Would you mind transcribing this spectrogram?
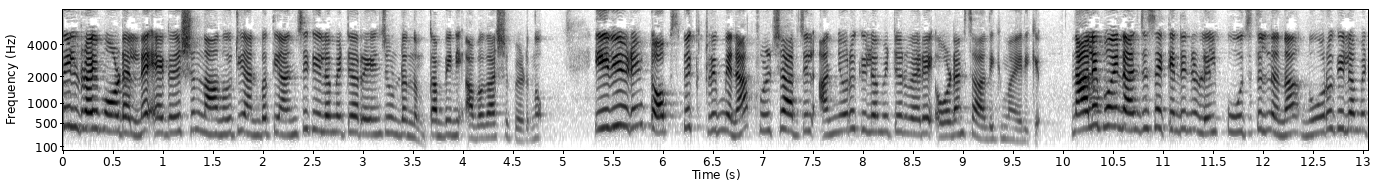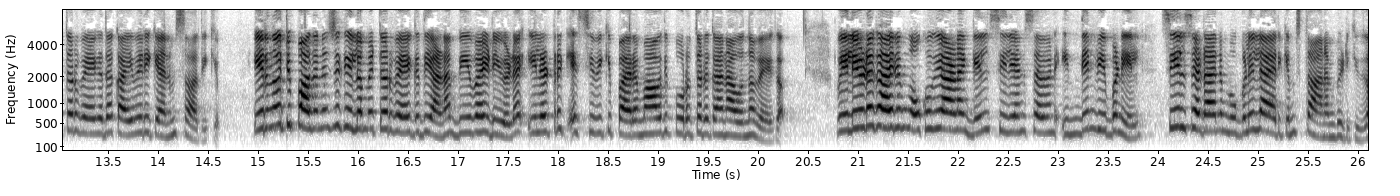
വീൽ ഡ്രൈവ് മോഡലിന് ഏകദേശം നാനൂറ്റി അൻപത്തി അഞ്ച് കിലോമീറ്റർ റേഞ്ച് ഉണ്ടെന്നും കമ്പനി അവകാശപ്പെടുന്നു ഇ വിയുടെ ടോപ്പ് സ്പിക് ട്രിമ്മിന് ഫുൾ ചാർജിൽ അഞ്ഞൂറ് കിലോമീറ്റർ വരെ ഓടാൻ സാധിക്കുമായിരിക്കും. നാല് പോയിന്റ് അഞ്ച് സെക്കൻഡിനുള്ളിൽ പൂജ്യത്തിൽ നിന്ന് നൂറ് കിലോമീറ്റർ വേഗത കൈവരിക്കാനും സാധിക്കും. ഇരുന്നൂറ്റി പതിനഞ്ച് കിലോമീറ്റർ വേഗതയാണ് ബി വൈ ഡിയുടെ ഇലക്ട്രിക് എസ് യുവിക്ക് പരമാവധി പുറത്തെടുക്കാനാവുന്ന വേഗം. വിലയുടെ കാര്യം നോക്കുകയാണെങ്കിൽ സിലിയൻ സെവൻ ഇന്ത്യൻ വിപണിയിൽ സീൽ സെഡാന് മുകളിലായിരിക്കും സ്ഥാനം പിടിക്കുക.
